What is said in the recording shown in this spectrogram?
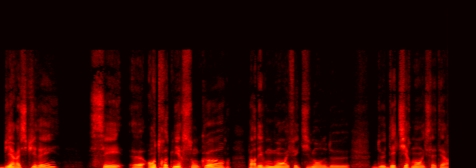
bien respirer, c'est euh, entretenir son corps par des mouvements effectivement de, d'étirement, etc.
